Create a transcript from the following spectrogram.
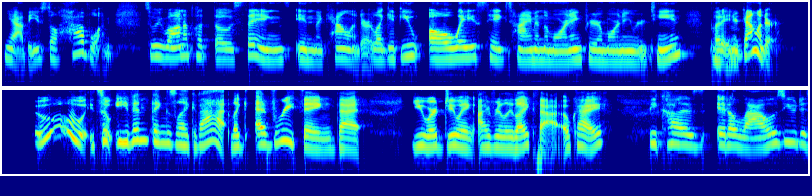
yeah, but you still have one. So we want to put those things in the calendar. Like if you always take time in the morning for your morning routine, put it in your Mm-hmm. calendar. Ooh. So even things like that, like everything that you are doing, I really like that. Okay. Because it allows you to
